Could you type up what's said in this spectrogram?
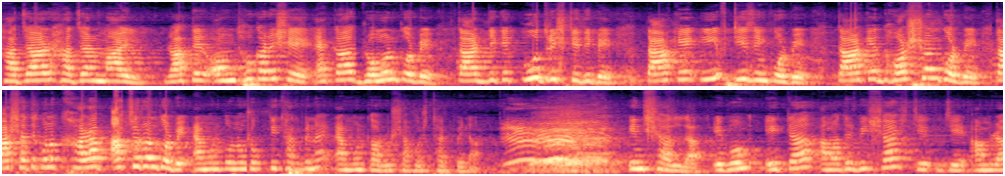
হাজার হাজার মাইল রাতের অন্ধকারে সে একা ভ্রমণ করবে, তার দিকে কুদৃষ্টি দিবে, তাকে ইফ টিজিং করবে তাকে ধর্ষণ করবে, তার সাথে কোনো খারাপ আচরণ করবে, এমন কোনো শক্তি থাকবে না, এমন কারোর সাহস থাকবে না। ইনশাল্লাহ এবং এটা আমাদের বিশ্বাস যে যে আমরা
